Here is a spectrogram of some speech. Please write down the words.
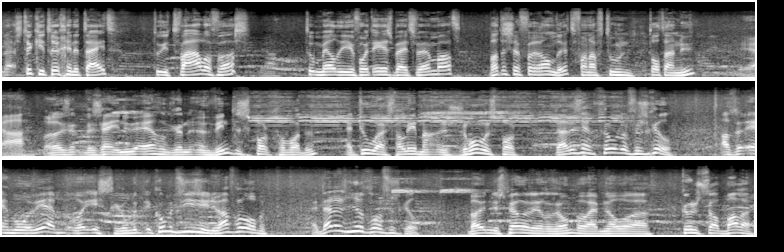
Een stukje terug in de tijd, toen je 12 was. Toen meldde je voor het eerst bij het zwembad. Wat is er veranderd vanaf toen tot aan nu? Ja, we zijn nu eigenlijk een, een wintersport geworden. En toen was het alleen maar een zomersport. Dat is echt een groot verschil. Als het echt mooi weer is, de compet- de competitie nu afgelopen. En dat is een heel groot verschil. Buiten de spelregels om, we hebben nu uh, kunststof ballen.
